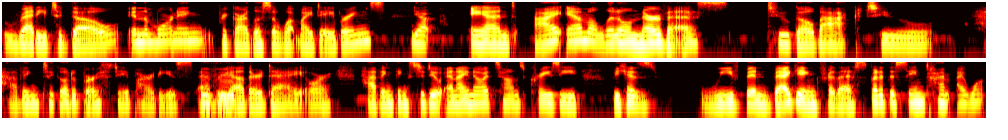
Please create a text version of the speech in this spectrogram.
ready to go in the morning, regardless of what my day brings. Yep. And I am a little nervous to go back to having to go to birthday parties every mm-hmm. other day or having things to do. And I know it sounds crazy because we've been begging for this, but at the same time, I want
